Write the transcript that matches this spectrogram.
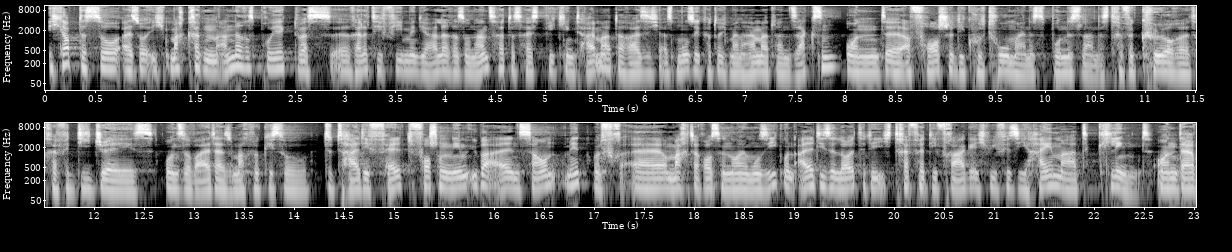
Ich glaube, das so, also ich mache gerade ein anderes Projekt, was äh, relativ viel mediale Resonanz hat. Das heißt, wie klingt Heimat? Da reise ich als Musiker durch mein Heimatland Sachsen und äh, erforsche die Kultur meines Bundeslandes, treffe Chöre, treffe DJs und so weiter. Also mache wirklich so total die Feldforschung, nehme überall einen Sound mit und äh, mache daraus eine neue Musik. Und all diese Leute, die ich treffe, die frage ich, wie für sie Heimat klingt. Und da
